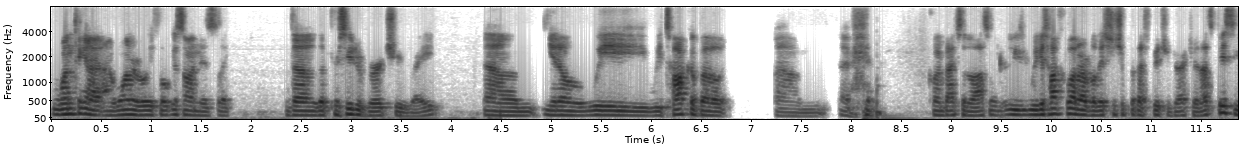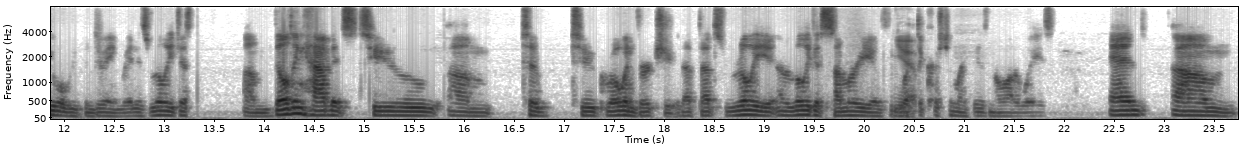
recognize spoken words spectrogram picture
one thing I, I want to really focus on is like the the pursuit of virtue, right? Um, you know, we we talk about um, going back to the last one. We, we talk about our relationship with our spiritual director. That's basically what we've been doing, right? Is really just um, building habits to um, to to grow in virtue. That that's really a really good summary of yeah. what the Christian life is in a lot of ways. And um,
